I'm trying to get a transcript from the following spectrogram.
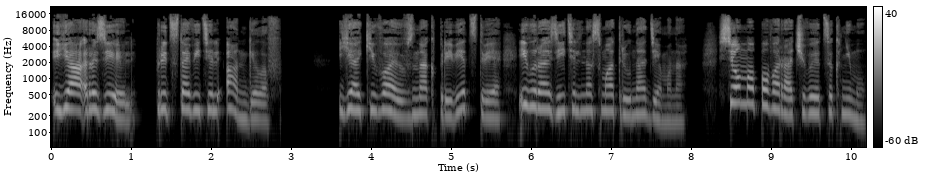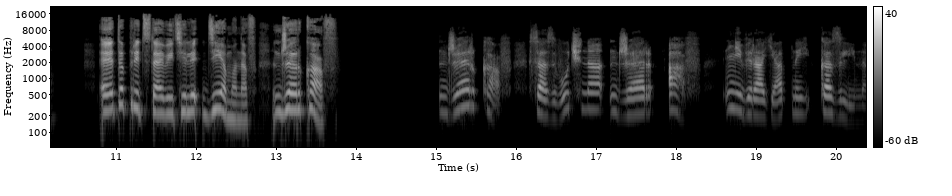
«Я Розиэль, представитель ангелов». Я киваю в знак приветствия и выразительно смотрю на демона. Сёма поворачивается к нему. Это представитель демонов, Джеркаф. Джеркаф, созвучно Джер-Аф, невероятный козлина.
